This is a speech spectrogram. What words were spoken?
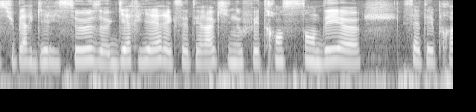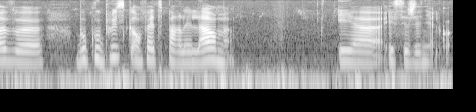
super guérisseuse, guerrière, etc. qui nous fait transcender cette épreuve beaucoup plus qu'en fait par les larmes et, et c'est génial quoi.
